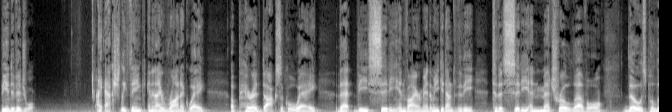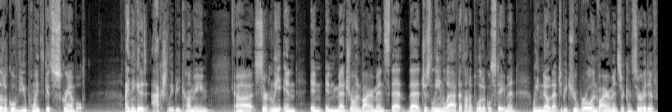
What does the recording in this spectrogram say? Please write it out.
the individual. I actually think, in an ironic way, a paradoxical way, that the city environment, that when you get down to the to the city and metro level, those political viewpoints get scrambled. I think it is actually becoming, uh, certainly in in in metro environments that that just lean left. That's not a political statement. We know that to be true. Rural environments are conservative.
